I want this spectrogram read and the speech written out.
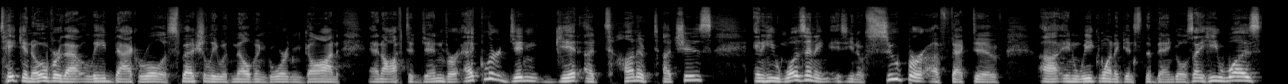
taken over that lead back role, especially with Melvin Gordon gone and off to Denver. Ekeler didn't get a ton of touches and he wasn't, you know, super effective uh, in week one against the Bengals. He was,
